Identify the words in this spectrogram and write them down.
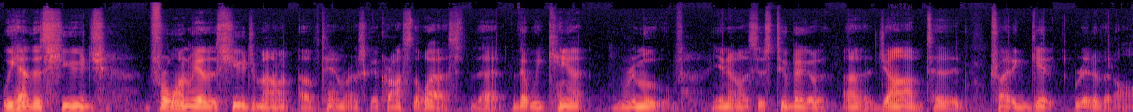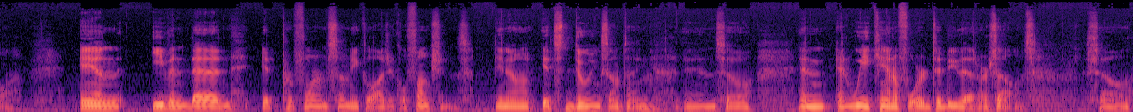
we have this huge, for one, we have this huge amount of tamarisk across the West that, that we can't remove. You know, it's just too big of a job to try to get rid of it all. And even dead, it performs some ecological functions. You know, it's doing something. And so, and, and we can't afford to do that ourselves. So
